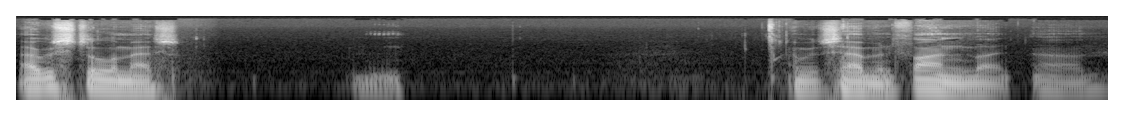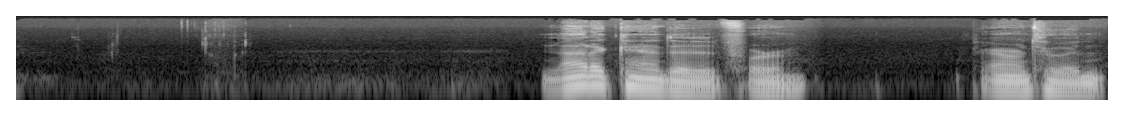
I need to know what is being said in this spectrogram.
I was still a mess. I was having fun, but um, not a candidate for parenthood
